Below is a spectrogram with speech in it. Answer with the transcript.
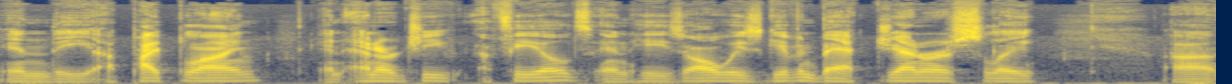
in the uh, pipeline and energy fields, and he's always given back generously. Uh,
